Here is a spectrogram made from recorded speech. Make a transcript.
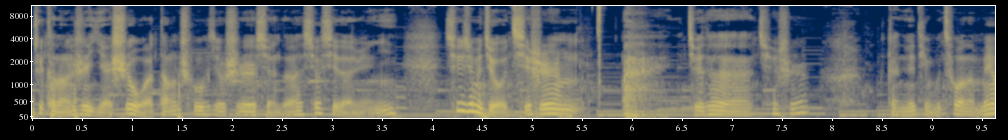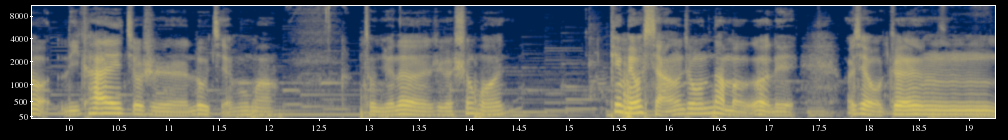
这可能是也是我当初就是选择休息的原因。休息这么久，其实，唉，觉得确实感觉挺不错的。没有离开就是录节目吗？总觉得这个生活。并没有想象中那么恶劣，而且我跟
